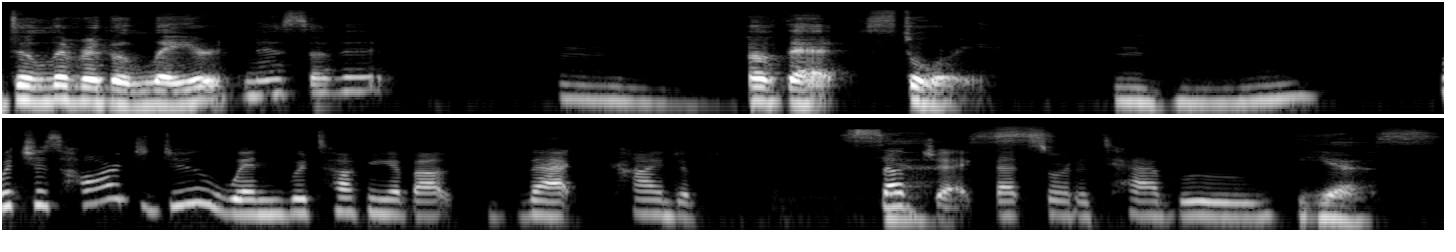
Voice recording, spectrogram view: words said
deliver the layeredness of it Mm. Of that story. Mhm. Which is hard to do when we're talking about that kind of subject, that sort of taboo. yes.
